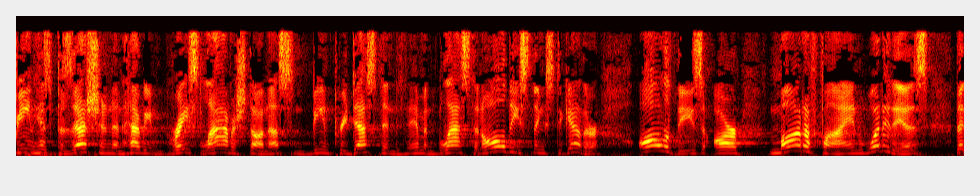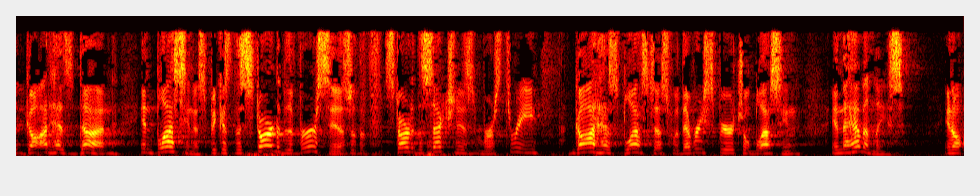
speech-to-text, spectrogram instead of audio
being his possession and having grace lavished on us and being predestined to him and blessed and all these things together, all of these are modifying what it is that God has done in blessing us. Because the start of the verse is, or the start of the section is in verse 3, God has blessed us with every spiritual blessing in the heavenlies. You know,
